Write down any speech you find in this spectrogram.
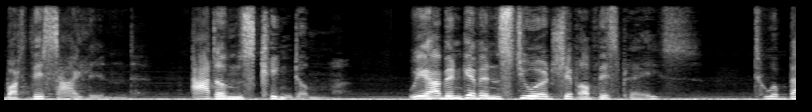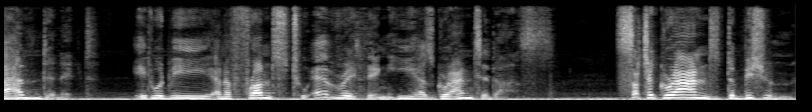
But this island, Atom's kingdom, we have been given stewardship of this place. To abandon it, it would be an affront to everything he has granted us. Such a grand division.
